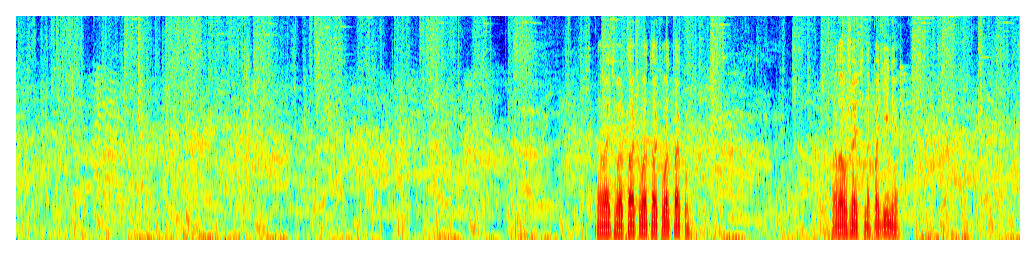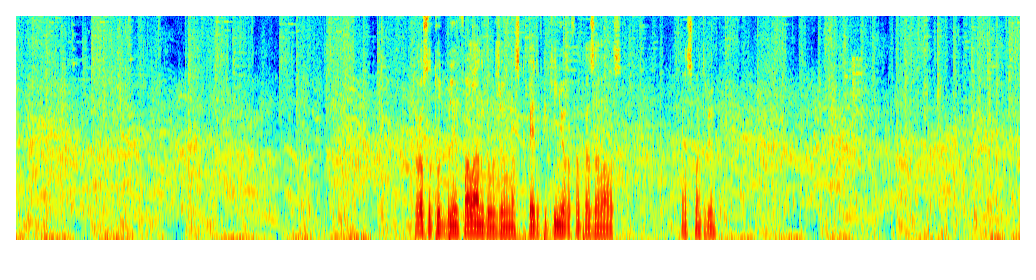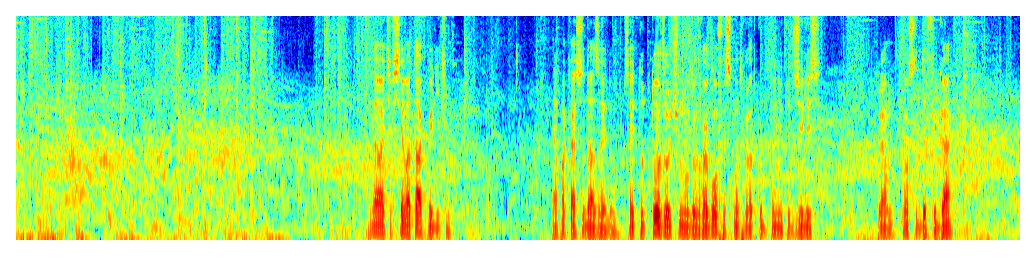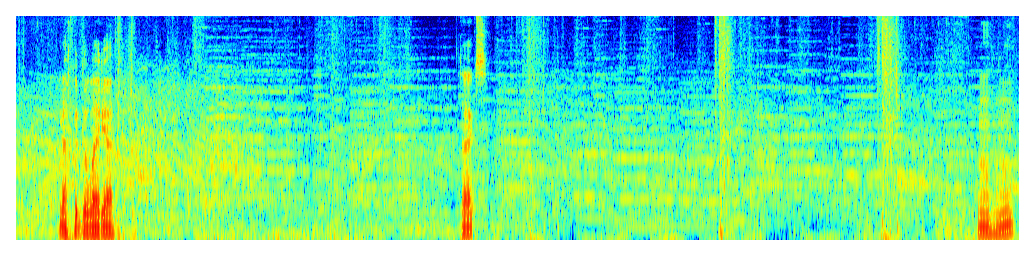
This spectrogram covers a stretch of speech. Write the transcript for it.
Давайте в атаку, в атаку, в атаку. Продолжайте нападение. Просто тут, блин, фаланга уже у нас какая-то пикинеров образовалась. Я смотрю. Давайте все в атаку идите. Я пока сюда зайду. Кстати, тут тоже очень много врагов, и смотрю, откуда-то они тут взялись. Прям просто дофига. Мягко говоря. Такс. Угу.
